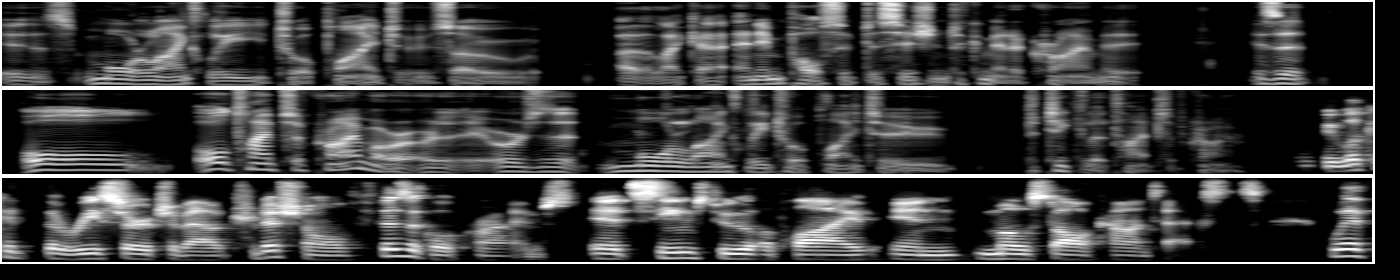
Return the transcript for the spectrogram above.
is more likely to apply to. So, uh, like a, an impulsive decision to commit a crime, is it all all types of crime, or, or or is it more likely to apply to particular types of crime? When we look at the research about traditional physical crimes, it seems to apply in most all contexts with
